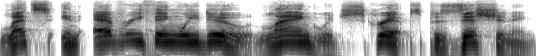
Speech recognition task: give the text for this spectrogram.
Let's, in everything we do, language, scripts, positioning,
